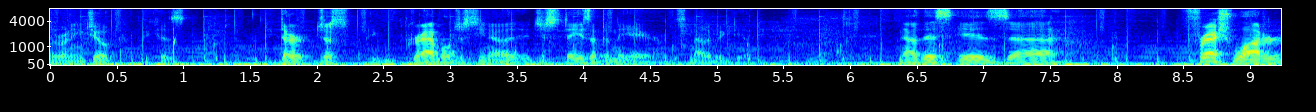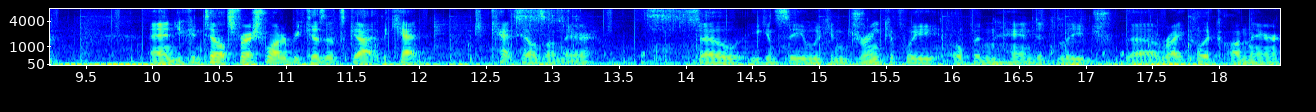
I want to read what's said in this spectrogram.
the running joke because dirt, just gravel, just, you know, it just stays up in the air. It's not a big deal. Now this is uh, fresh water, and you can tell it's fresh water because it's got the cat cattails on there. So you can see we can drink if we open-handedly uh, right-click on there.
